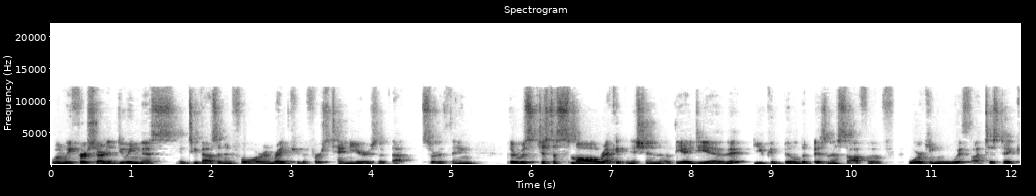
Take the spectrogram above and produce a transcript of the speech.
When we first started doing this in 2004 and right through the first 10 years of that sort of thing, there was just a small recognition of the idea that you could build a business off of working with autistic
